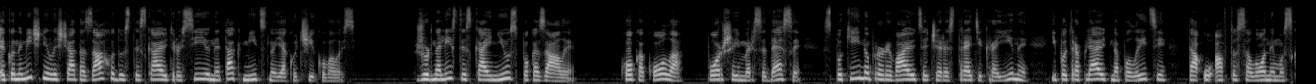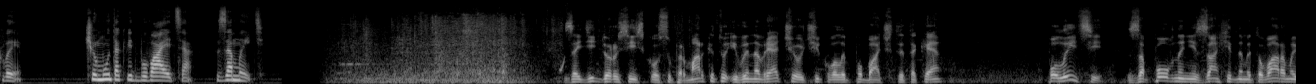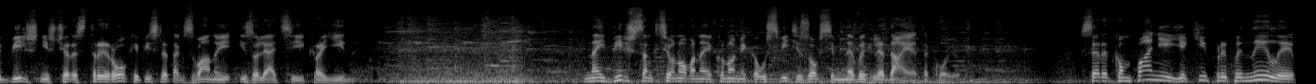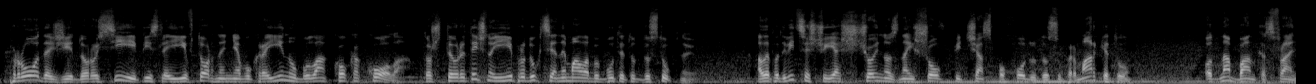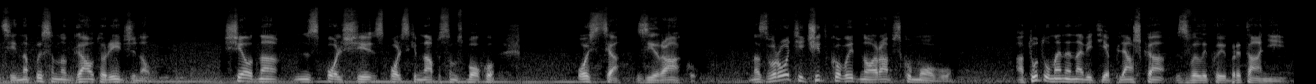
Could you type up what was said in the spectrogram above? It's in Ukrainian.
Економічні лищата Заходу стискають Росію не так міцно, як очікувалось. Журналісти Sky News показали, Кока-Кола, Порше і Мерседеси спокійно прориваються через треті країни і потрапляють на полиці та у автосалони Москви. Чому так відбувається? Замить. Зайдіть до російського супермаркету, і ви навряд чи очікували побачити таке. Полиці заповнені західними товарами більш ніж через три роки після так званої ізоляції країни. Найбільш санкціонована економіка у світі зовсім не виглядає такою. Серед компаній, які припинили продажі до Росії після її вторгнення в Україну, була Coca-Cola. Тож теоретично її продукція не мала би бути тут доступною. Але подивіться, що я щойно знайшов під час походу до супермаркету. Одна банка з Франції написано Gout Original. Ще одна з Польщі з польським написом збоку. Ось ця з Іраку. На звороті чітко видно арабську мову. А тут у мене навіть є пляшка з Великої Британії.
